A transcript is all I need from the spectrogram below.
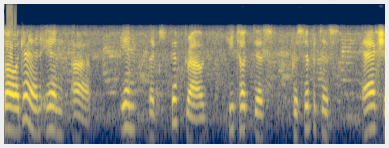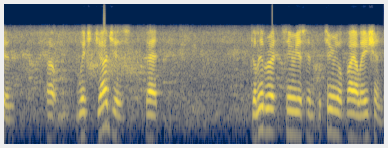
So again, in uh, in the fifth ground, he took this precipitous action, uh, which judges that deliberate, serious, and material violation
